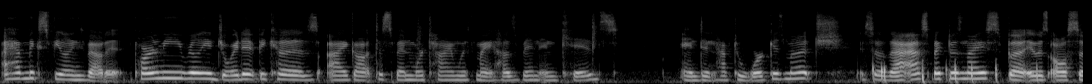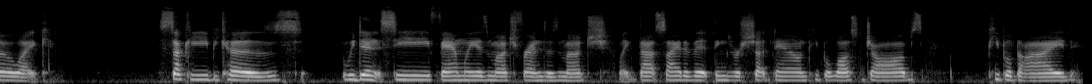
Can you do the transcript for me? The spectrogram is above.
I have mixed feelings about it. Part of me really enjoyed it because I got to spend more time with my husband and kids and didn't have to work as much. So that aspect was nice, but it was also like sucky because we didn't see family as much, friends as much. Like that side of it, things were shut down, people lost jobs, people died,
